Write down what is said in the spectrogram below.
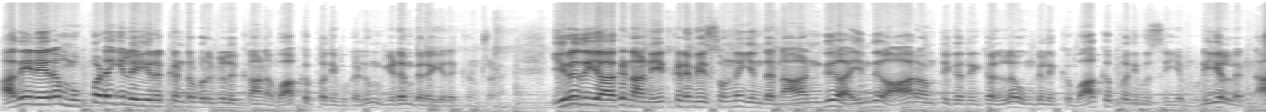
அதே நேரம் முப்படையிலே இருக்கின்றவர்களுக்கான வாக்குப்பதிவுகளும் இடம்பெற இருக்கின்றன இறுதியாக நான் ஏற்கனவே சொன்ன இந்த நான்கு ஐந்து ஆறாம் திகதிகளில் உங்களுக்கு வாக்குப்பதிவு செய்ய முடியலன்னா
